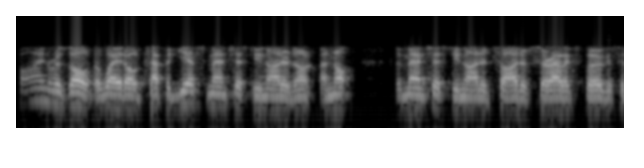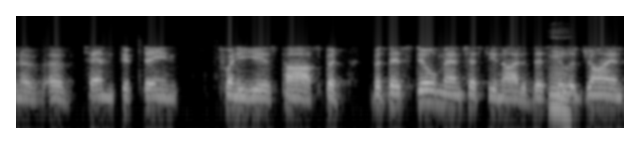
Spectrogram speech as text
fine result away at Old Trafford. Yes, Manchester United are, are not the Manchester United side of Sir Alex Ferguson of, of 10, 15, 20 years past, but but they're still Manchester United. They're still mm. a giant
